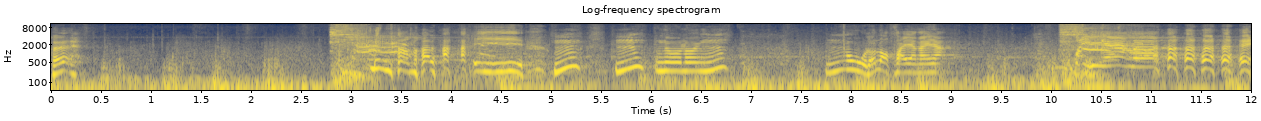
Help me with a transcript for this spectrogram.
เฮ้ย มึงทำอะไรหืมหืมโนโนหืมหืมโอ้โหแล้วหลอกไฟยังไงเนี่ย ตีแง่งเลย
